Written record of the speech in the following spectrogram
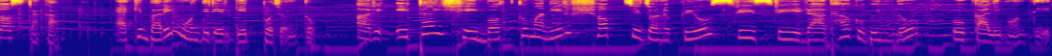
দশ টাকা, একেবারে মন্দিরের গেট পর্যন্ত। আর এটাই সেই বর্তমানের সবচেয়ে জনপ্রিয় শ্রী শ্রী রাধা গোবিন্দ ও কালী মন্দির।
